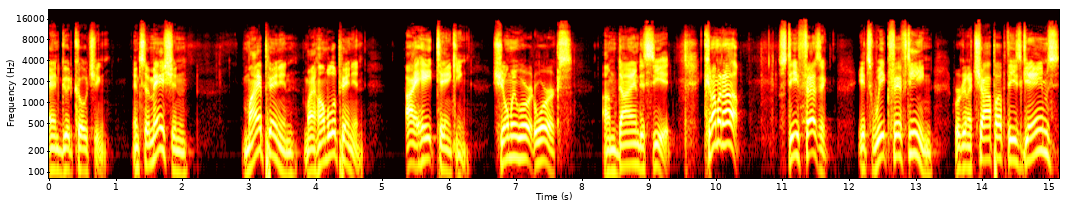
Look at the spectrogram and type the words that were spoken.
and good coaching. In summation, my opinion, my humble opinion, I hate tanking. Show me where it works. I'm dying to see it. Coming up, Steve Fezzik. It's week 15. We're going to chop up these games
